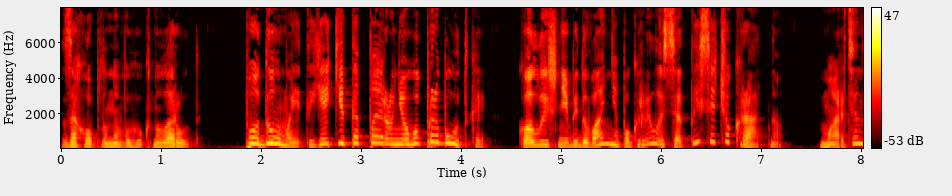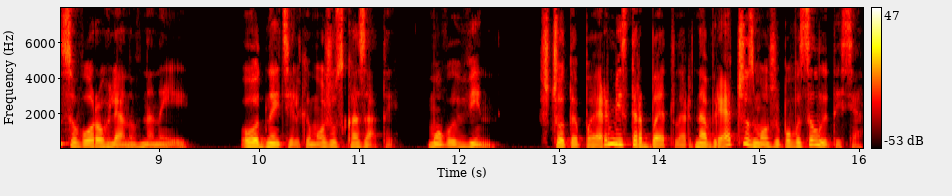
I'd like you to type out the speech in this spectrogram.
захоплено вигукнула Рут. Подумайте, які тепер у нього прибутки. Колишнє бідування покрилося тисячократно. Мартін суворо глянув на неї. Одне тільки можу сказати, мовив він, що тепер містер Бетлер навряд чи зможе повеселитися.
